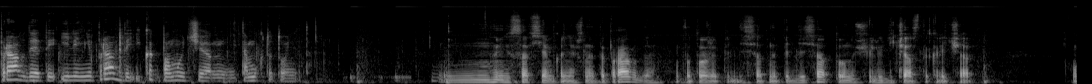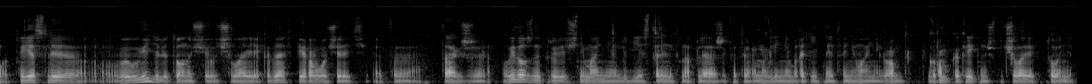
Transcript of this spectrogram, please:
правда это или неправда, и как помочь эм, тому, кто тонет? Ну, не совсем, конечно, это правда. Это тоже 50 на 50. Тонущие люди часто кричат. Вот. Но если вы увидели тонущего человека, да, в первую очередь, это также вы должны привлечь внимание людей остальных на пляже, которые могли не обратить на это внимание, громко, громко крикнуть, что человек тонет.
